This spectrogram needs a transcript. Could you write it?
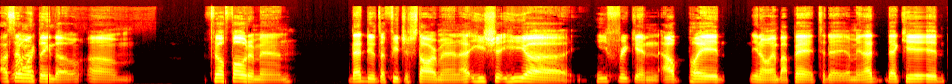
I'll say one thing though. Um, Phil Foden, man, that dude's a future star, man. I, he should he uh he freaking outplayed you know Mbappe today. I mean that that kid.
